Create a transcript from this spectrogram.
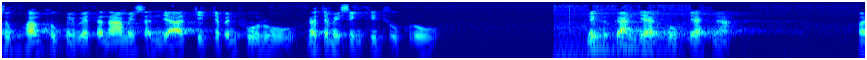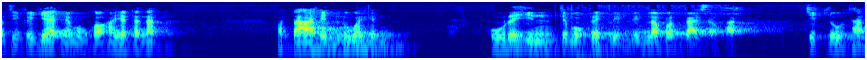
สุขความทุกข์มีเวทนา มีสัญญาจิตจะเป็นผู้รู้ และจะมีสิ่งที่ถูกรู้ นี่คือการแยกรูปแยกนามบางทีก็แยกในมุมของอายตนะ อตาเห็นรู้ว่าเห็น หูได้ยิน จมูกได้กลิ่นลิ้นรับรสกายสัมผัส จิตรู้ทัน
